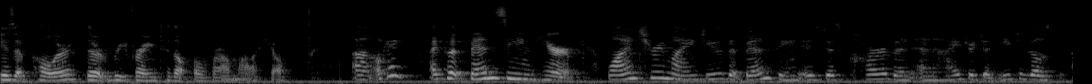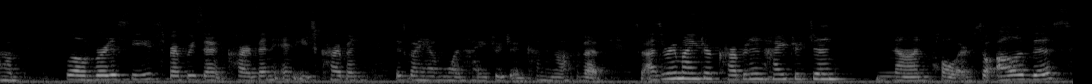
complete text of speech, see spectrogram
is it polar, they're referring to the overall molecule. Um, okay, I put benzene here. Wanted to remind you that benzene is just carbon and hydrogen. Each of those um, little vertices represent carbon and each carbon is going to have one hydrogen coming off of it. So as a reminder, carbon and hydrogen, non-polar. So all of this,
